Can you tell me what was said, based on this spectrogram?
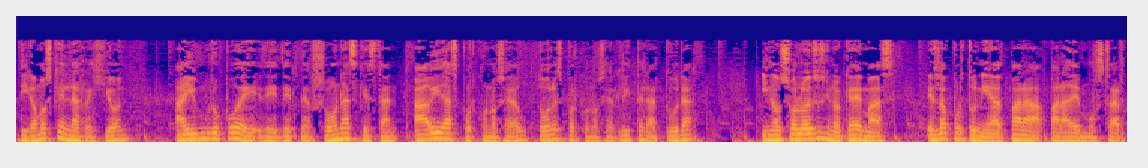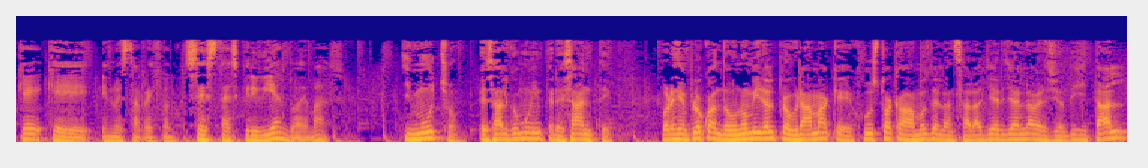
digamos que en la región hay un grupo de, personas que están ávidas por conocer autores, por conocer literatura y no solo eso, sino que además es la oportunidad para, para demostrar que, que en nuestra región se está escribiendo además. Y mucho, es algo muy interesante. Por ejemplo, cuando uno mira el programa que justo acabamos de lanzar ayer ya en la versión digital,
